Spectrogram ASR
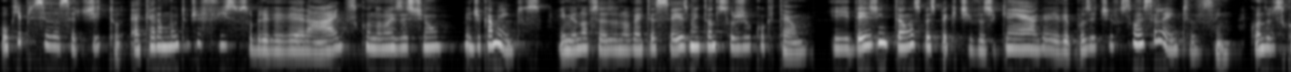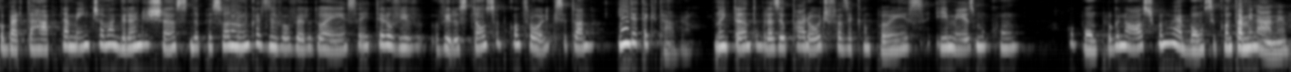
O que precisa ser dito é que era muito difícil sobreviver à AIDS quando não existiam medicamentos. Em 1996, no entanto, surgiu o coquetel. E desde então as perspectivas de quem é HIV positivo são excelentes, assim. Quando descoberta rapidamente, há uma grande chance da pessoa nunca desenvolver a doença e ter o, o vírus tão sob controle que se torna indetectável. No entanto, o Brasil parou de fazer campanhas e mesmo com o bom prognóstico, não é bom se contaminar, né?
